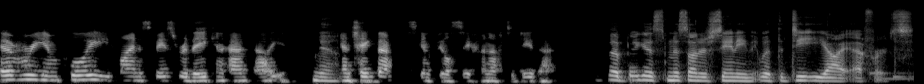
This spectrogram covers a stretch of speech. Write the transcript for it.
every employee find a space where they can add value yeah. and take that risk and feel safe enough to do that the biggest misunderstanding with the dei efforts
